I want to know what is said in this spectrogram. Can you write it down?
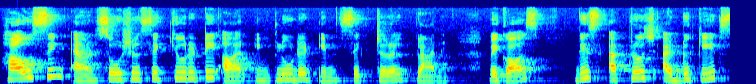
housing and social security are included in sectoral planning because this approach advocates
